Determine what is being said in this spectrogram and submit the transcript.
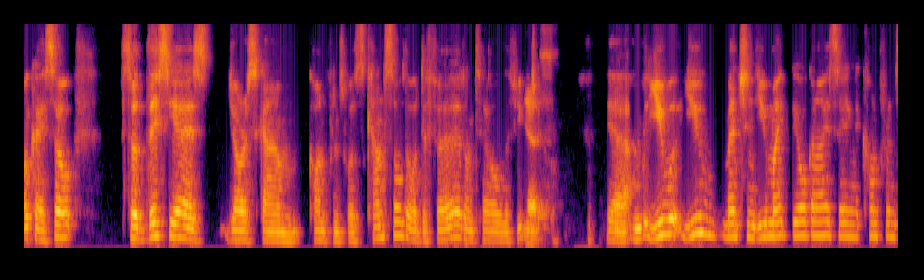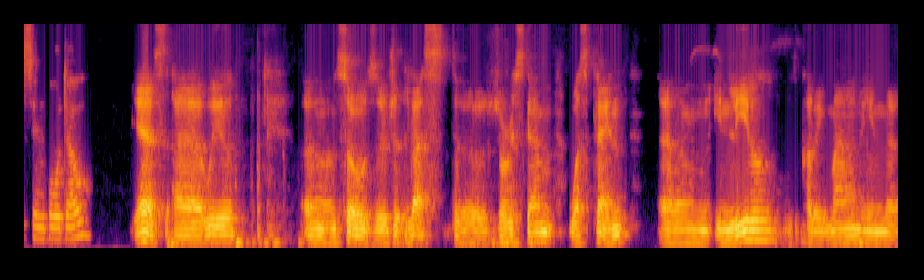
Okay, so so this year's JORESCAM conference was cancelled or deferred until the future. Yes. Yeah, and you you mentioned you might be organising a conference in Bordeaux. Yes, uh, we. Uh, so the last uh, JORESCAM was planned um, in Lille with a colleague man in. Uh,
